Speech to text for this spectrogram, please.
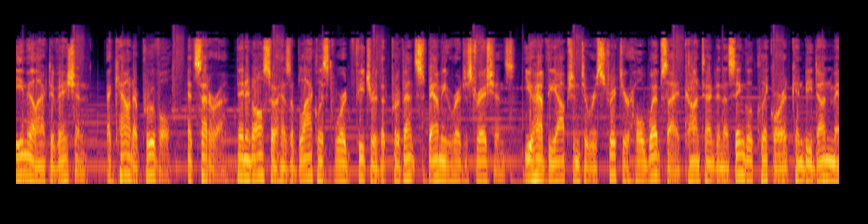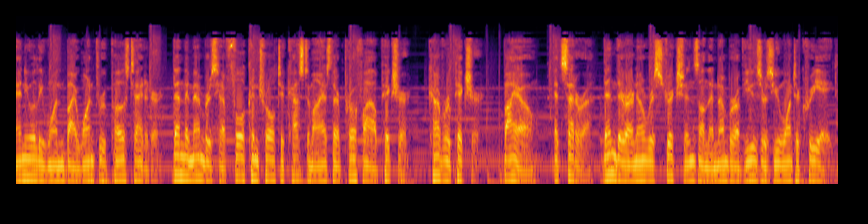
email activation, account approval, etc. Then it also has a blacklist word feature that prevents spammy registrations. You have the option to restrict your whole website content in a single click or it can be done manually one by one through Post Editor. Then the members have full control to customize their profile picture, cover picture, bio, etc. Then there are no restrictions on the number of users you want to create.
